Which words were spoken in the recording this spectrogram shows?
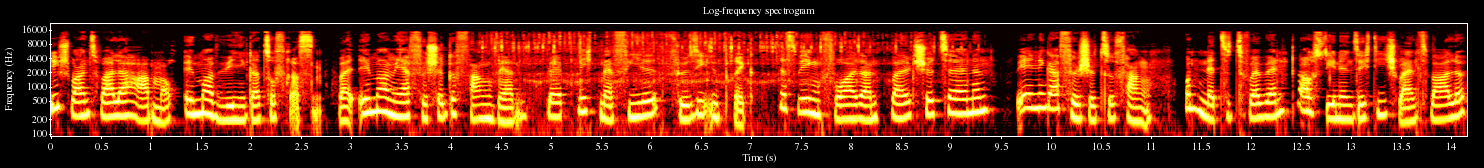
Die Schwanzwale haben auch immer weniger zu fressen, weil immer mehr Fische gefangen werden. Bleibt nicht mehr viel für sie übrig. Deswegen fordern Waldschützerinnen, weniger Fische zu fangen und Netze zu verwenden, aus denen sich die Schweinswale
